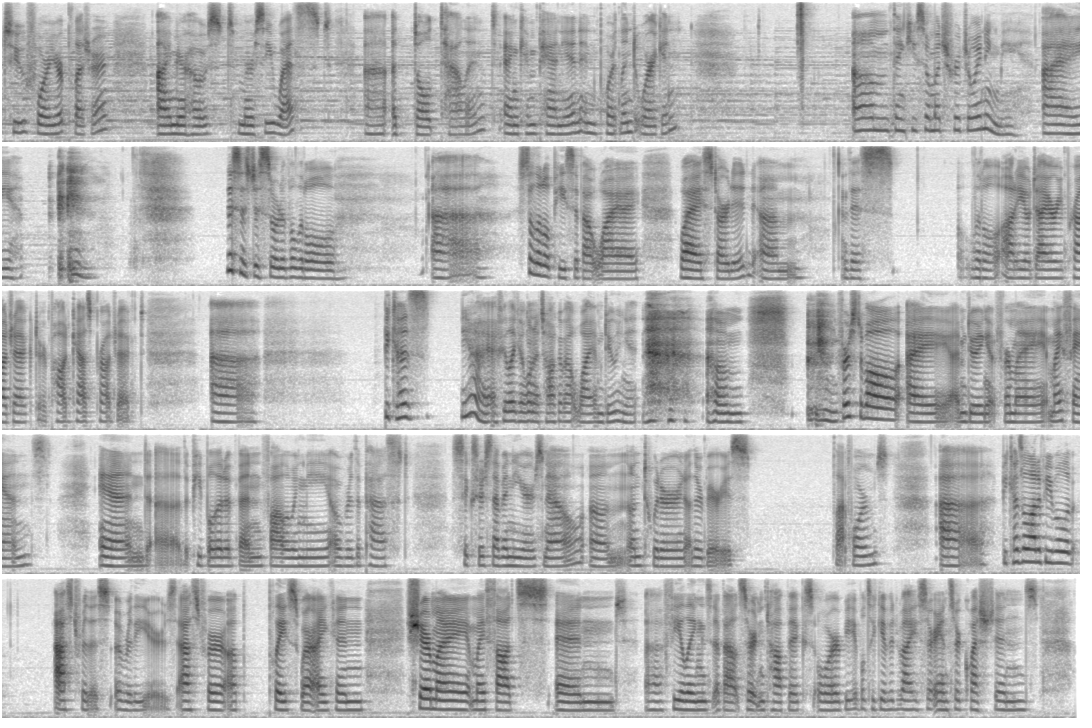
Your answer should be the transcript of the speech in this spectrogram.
welcome to For Your Pleasure. I'm your host, Mercy West, uh, adult talent and companion in Portland, Oregon. Um, thank you so much for joining me. I. this is just sort of a little. Uh, just a little piece about why I why I started um, this little audio diary project or podcast project. Uh, because, yeah, I feel like I want to talk about why I'm doing it. um, first of all, I, I'm doing it for my, my fans and uh, the people that have been following me over the past six or seven years now um, on Twitter and other various platforms. Uh, because a lot of people have asked for this over the years, asked for a place where I can share my my thoughts and uh, feelings about certain topics, or be able to give advice or answer questions.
